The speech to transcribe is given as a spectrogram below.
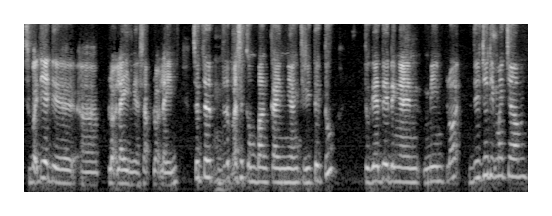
sebab dia ada uh, plot lain ya subplot lain so kita, Hmm. terpaksa kembangkan yang cerita tu together dengan main plot dia jadi macam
